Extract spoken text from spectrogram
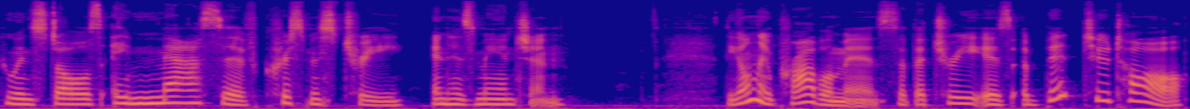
who installs a massive Christmas tree in his mansion. The only problem is that the tree is a bit too tall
